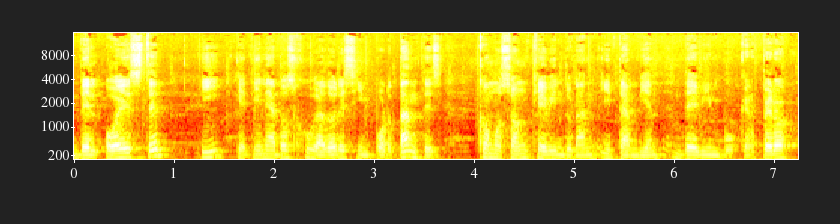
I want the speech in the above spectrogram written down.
del oeste y que tiene a dos jugadores importantes como son Kevin Durant y también Devin Booker. Pero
